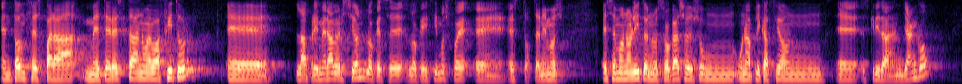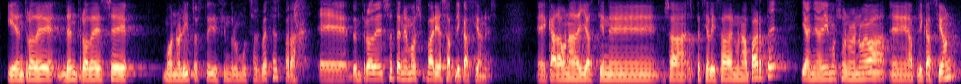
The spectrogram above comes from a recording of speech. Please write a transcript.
Entonces, para meter esta nueva feature, eh, la primera versión lo que, lo que hicimos fue esto. Tenemos ese monolito, en nuestro caso es una aplicación escrita en Django, y dentro de, dentro de ese monolito, estoy diciéndolo muchas veces, para, dentro de eso tenemos varias aplicaciones. Eh, cada una de ellas tiene, o sea, especializada en una parte y añadimos una nueva eh, aplicación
